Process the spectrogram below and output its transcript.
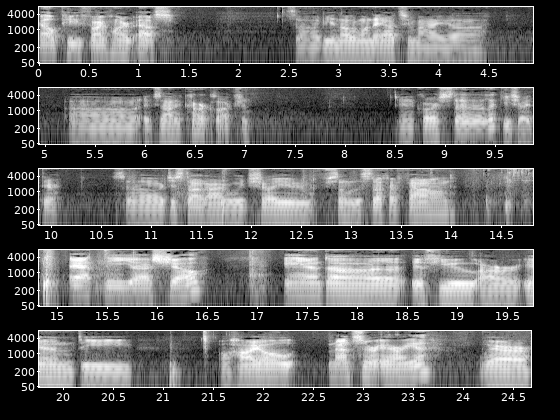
LP500S. So it'll be another one to add to my uh, uh, exotic car collection. And of course, the Licky's right there. So I just thought I would show you some of the stuff I found at the uh, show. And uh, if you are in the Ohio Mentor area, where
